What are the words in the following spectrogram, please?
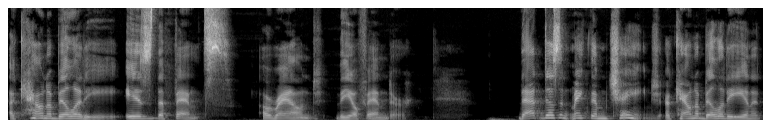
Accountability is the fence around the offender. That doesn't make them change. Accountability in it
